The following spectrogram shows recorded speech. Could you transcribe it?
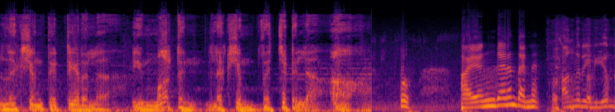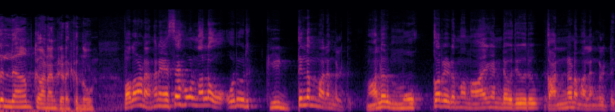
ലക്ഷ്യം തെറ്റിയതല്ല ഈ മാർട്ടിൻ ലക്ഷ്യം വെച്ചിട്ടില്ല. ആ. ഭയങ്കരം തന്നെ. അങ്ങനെ ഇനി എന്തെല്ലാം കാണാൻ കിടക്കുന്നു? അപ്പോൾ അതാണ്. അങ്ങനെ എസ് എ ഹോൾ നല്ല ഒരു ഒരു കിടിലം മലങ്കൾട്ട്. നല്ലൊരു മുക്കറിടുന്ന നായകന്റെ ഒരു ഒരു കന്നഡ മലങ്കൾട്ട്.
